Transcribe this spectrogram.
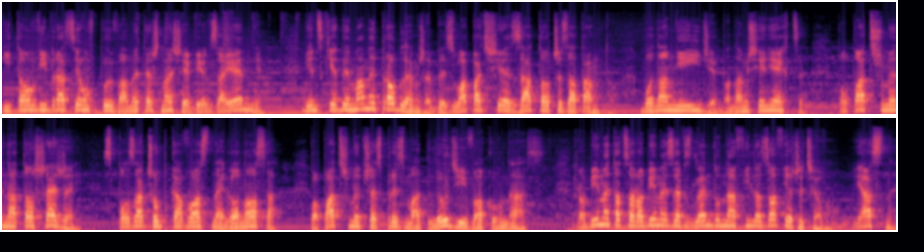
i tą wibracją wpływamy też na siebie wzajemnie. Więc kiedy mamy problem, żeby złapać się za to czy za tamto, bo nam nie idzie, bo nam się nie chce, popatrzmy na to szerzej, spoza czubka własnego nosa. Popatrzmy przez pryzmat ludzi wokół nas. Robimy to, co robimy ze względu na filozofię życiową, jasne,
